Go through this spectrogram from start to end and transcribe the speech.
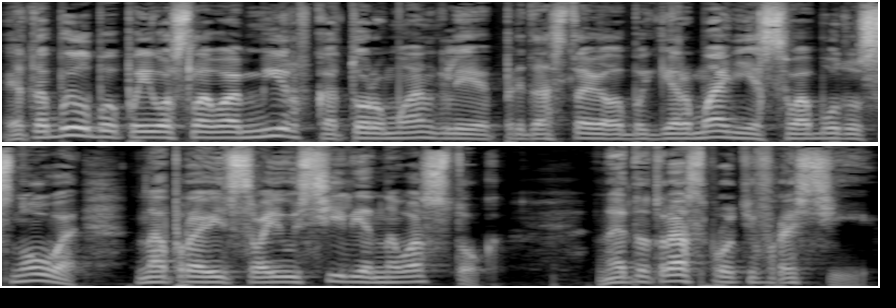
Это был бы, по его словам, мир, в котором Англия предоставила бы Германии свободу снова направить свои усилия на восток, на этот раз против России.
